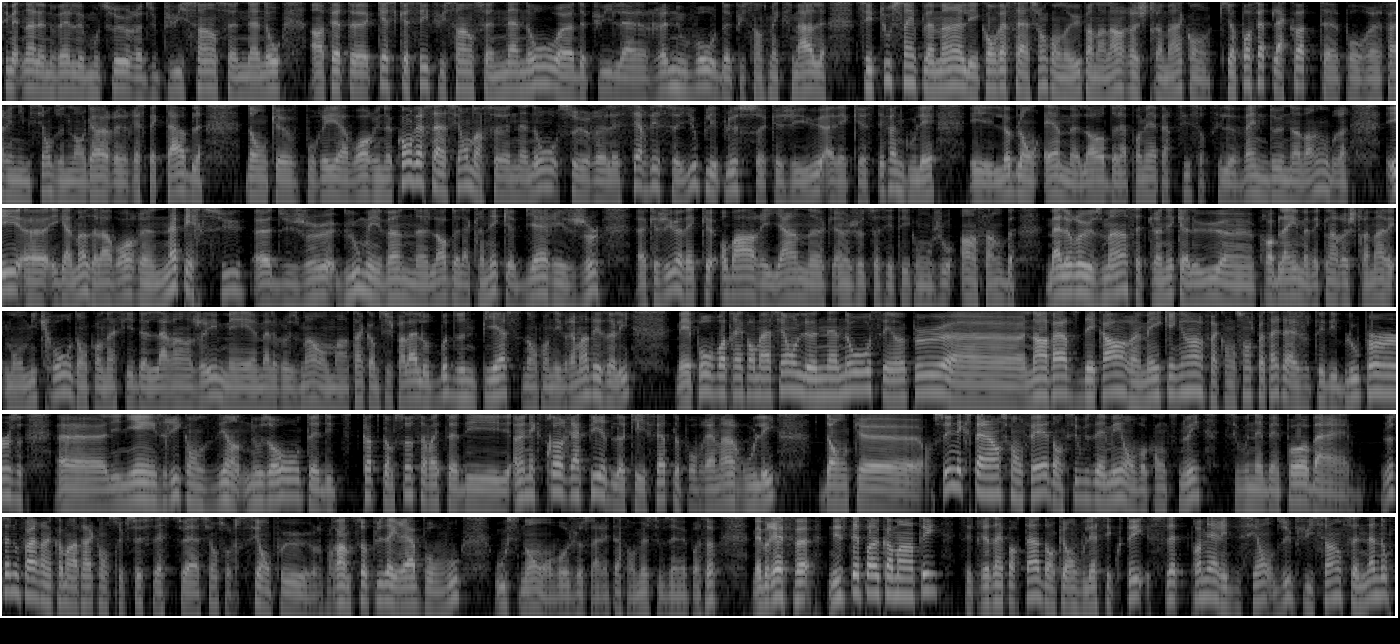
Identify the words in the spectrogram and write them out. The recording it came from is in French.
Voici maintenant la nouvelle mouture du Puissance Nano. En fait, euh, qu'est-ce que c'est Puissance Nano euh, depuis le renouveau de Puissance Maximale? C'est tout simplement les conversations qu'on a eues pendant l'enregistrement, qui n'a pas fait la cote pour euh, faire une émission d'une longueur respectable. Donc, vous pourrez avoir une conversation dans ce Nano sur le service Uplay Plus que j'ai eu avec Stéphane Goulet et Leblon M lors de la première partie sortie le 22 novembre. Et également, vous allez avoir un aperçu euh, du jeu Gloomhaven euh, lors de la chronique Bière et Jeux euh, que j'ai eu avec Omar et Yann, un jeu de société qu'on joue ensemble. Malheureusement, cette chronique a eu un problème avec l'enregistrement avec mon micro, donc on a essayé de l'arranger, mais malheureusement on m'entend comme si je parlais à l'autre bout d'une pièce, donc on est vraiment désolé. Mais pour votre information, le nano c'est un peu un envers du décor, un making of, qu'on songe peut-être à ajouter des bloopers, les niaiseries qu'on se dit entre nous autres, des petites cotes comme ça, ça va être des, un extra rapide qui est fait pour vraiment rouler. Donc, euh, c'est une expérience qu'on fait. Donc, si vous aimez, on va continuer. Si vous n'aimez pas, ben, juste à nous faire un commentaire constructif sur la situation, sur si on peut vous rendre ça plus agréable pour vous, ou sinon, on va juste arrêter la formule si vous n'aimez pas ça. Mais bref, euh, n'hésitez pas à commenter, c'est très important. Donc, on vous laisse écouter cette première édition du Puissance Nano.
